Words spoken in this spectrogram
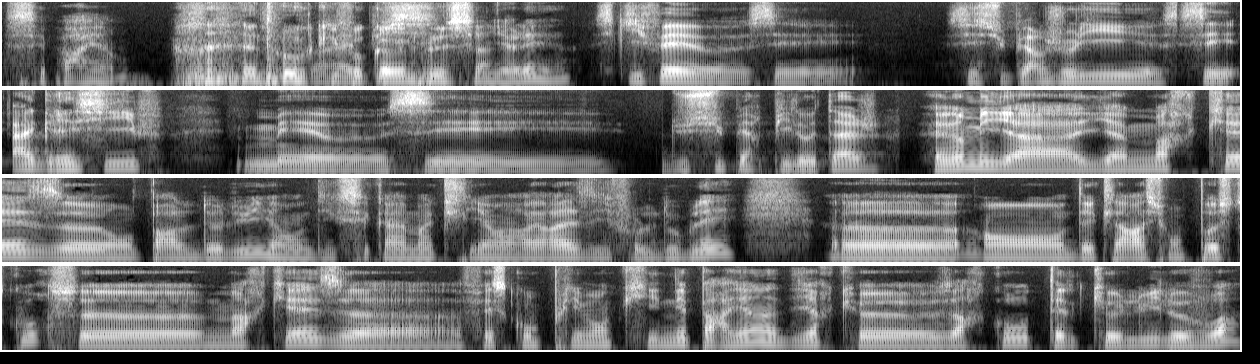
c'est pas rien. donc il faut quand même le signaler. Hein. Ce qu'il fait, c'est c'est super joli, c'est agressif, mais c'est du super pilotage. Et non, mais il y a, y a, Marquez, euh, on parle de lui, on dit que c'est quand même un client RRS, il faut le doubler. Euh, en déclaration post-course, euh, Marquez a fait ce compliment qui n'est pas rien à dire que Zarco, tel que lui le voit,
